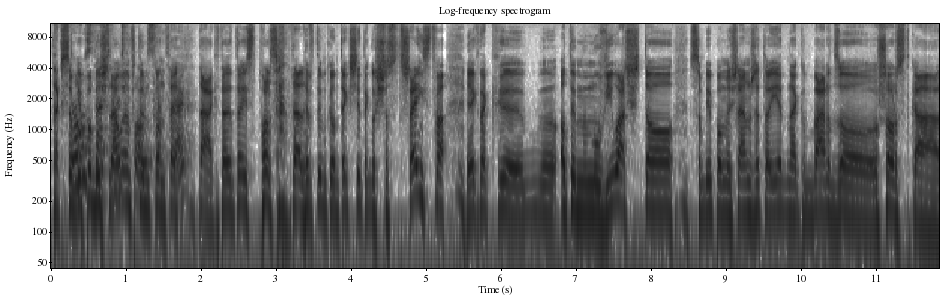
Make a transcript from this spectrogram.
Tak sobie Tą pomyślałem w tym kontekście. Tak, tak to, to jest Polsat, ale w tym kontekście tego siostrzeństwa, jak tak y, o tym mówiłaś, to sobie pomyślałem, że to jednak bardzo szorstka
